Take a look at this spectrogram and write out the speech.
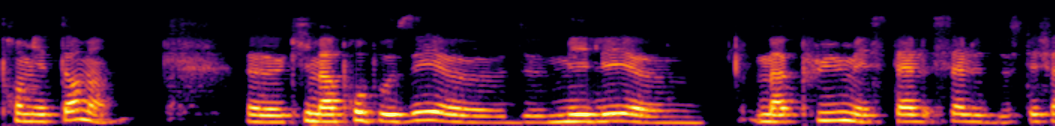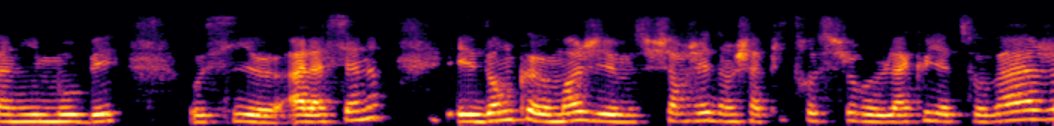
premier tome euh, qui m'a proposé de mêler ma plume et celle, de Stéphanie Maubé aussi euh, à la sienne. Et donc, euh, moi, je me suis chargée d'un chapitre sur euh, la cueillette sauvage,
